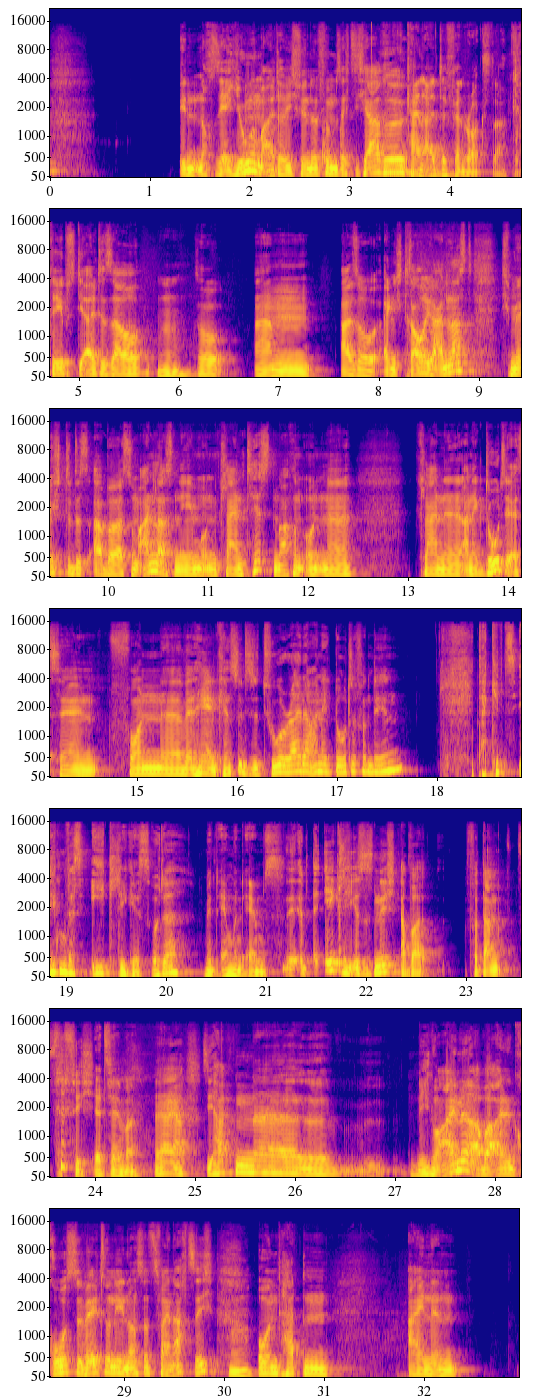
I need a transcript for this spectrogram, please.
In noch sehr jungem Alter, wie ich finde, 65 Jahre. Kein alter Fan Rockstar. Krebs, die alte Sau. So, ähm, also eigentlich trauriger Anlass. Ich möchte das aber zum Anlass nehmen und einen kleinen Test machen und eine kleine Anekdote erzählen von äh, Van Halen. Kennst du diese Tourrider-Anekdote von denen? Da gibt's irgendwas Ekliges, oder? Mit M&M's. Äh, eklig ist es nicht, aber verdammt pfiffig. Erzähl mal. Ja, ja. Sie hatten äh, nicht nur eine, aber eine große Welttournee 1982 und hatten einen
